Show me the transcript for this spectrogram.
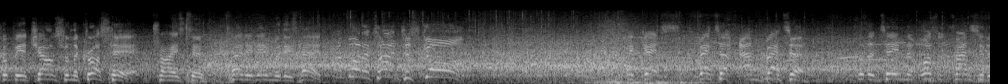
Could be a chance from the cross here. Tries to turn it in with his head. And what a time to score! It gets better and better for the team that wasn't fancied.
